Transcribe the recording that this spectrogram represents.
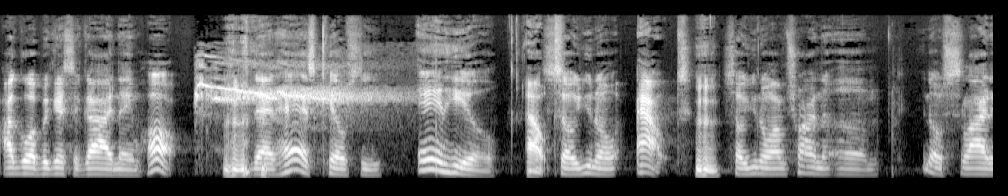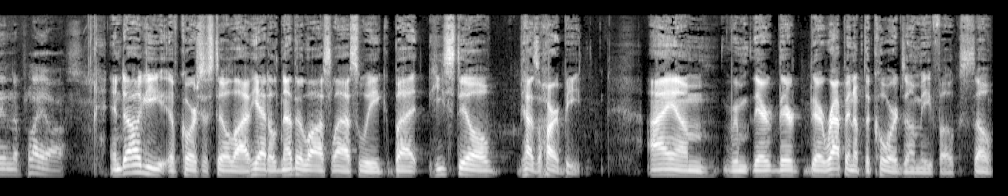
I go up against a guy named Hawk that has Kelce and Hill Out. So you know out. So you know I'm trying to um you know slide in the playoffs. And Doggy, of course, is still alive. He had another loss last week, but he still has a heartbeat. I am. They're they're they're wrapping up the cords on me, folks. So,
